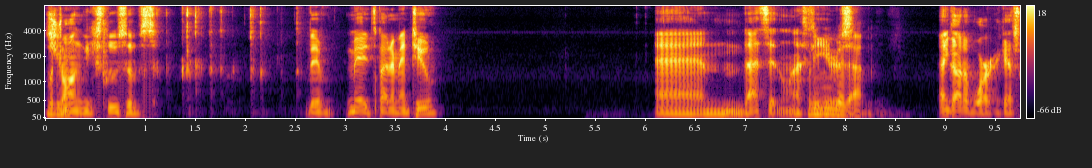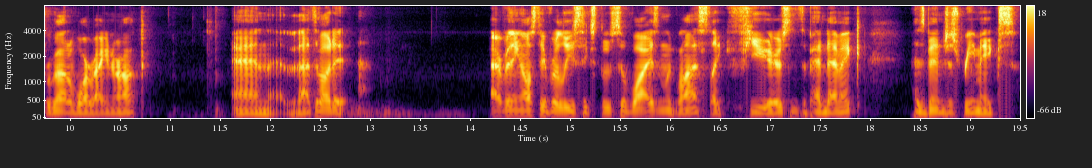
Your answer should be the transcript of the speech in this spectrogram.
What strong exclusives. They've made Spider Man two, and that's it in the last few you mean by years. And God of War, I guess. We're God of War Ragnarok, and that's about it. Everything else they've released exclusive wise in the last like few years since the pandemic has been just remakes.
